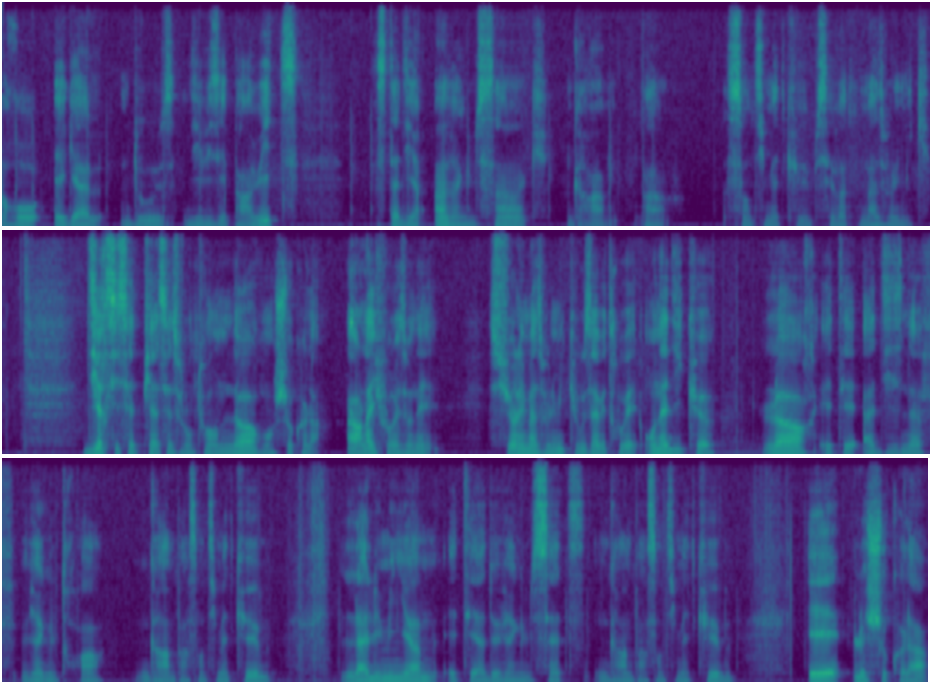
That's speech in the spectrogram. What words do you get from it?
ρ égale 12 divisé par 8, c'est-à-dire 1,5 g par centimètre cube. C'est votre masse volumique. Dire si cette pièce est selon toi en or ou en chocolat. Alors là, il faut raisonner sur les masses volumiques que vous avez trouvées. On a dit que l'or était à 19,3 g par centimètre cube. L'aluminium était à 2,7 g par centimètre cube. Et le chocolat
